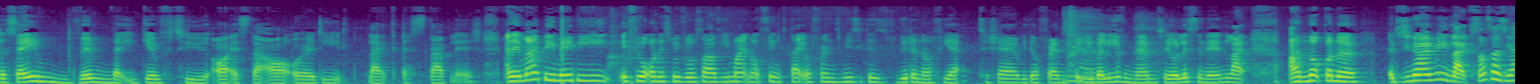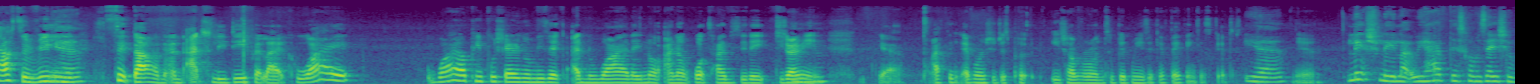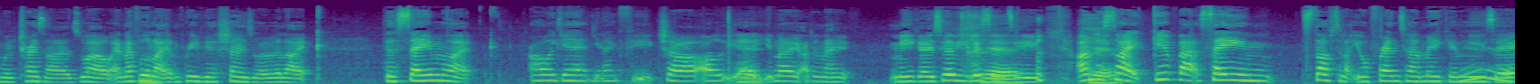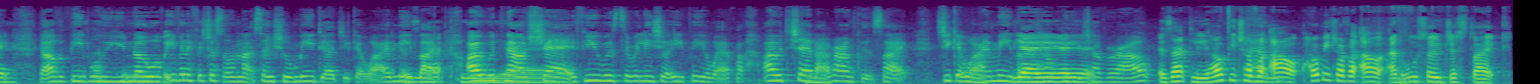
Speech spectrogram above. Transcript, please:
the same vim that you give to artists that are already like established. And it might be maybe if you're honest with yourself, you might not think that your friend's music is good enough yet to share with your friends, but you believe in them, so you're listening. Like, I'm not gonna. Do you know what I mean? Like, sometimes you have to really Yeah. sit down and actually deep it. Like, why? Why are people sharing your music and why are they not? And at what times do they? Do you know what I mean? Mm-hmm. Yeah, I think everyone should just put each other on to good music if they think it's good. yeah Yeah. Literally like we had this conversation with Trezor as well and I feel Mm. like in previous shows where we're like the same like oh yeah you know future oh yeah, Yeah. you know I don't know Migos whoever you listen Yeah. to I'm just like give that same stuff to like your friends who are making music the other people who you know of even if it's just on like social media do you get what I mean Exactly, like I would now share if you was to release your EP or whatever I would share that around because it's like do you get what Mm. I mean like Yeah, yeah, helping yeah, each yeah. other out Exactly. Help each other Um, out. Help each other out, and also just like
